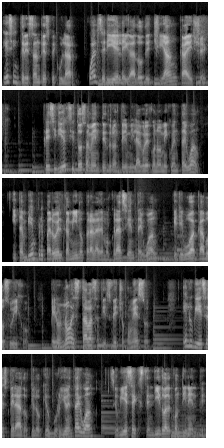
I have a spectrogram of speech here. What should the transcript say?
Es interesante especular cuál sería el legado de Chiang Kai-shek. Presidió exitosamente durante el milagro económico en Taiwán, y también preparó el camino para la democracia en Taiwán que llevó a cabo su hijo, pero no estaba satisfecho con eso. Él hubiese esperado que lo que ocurrió en Taiwán se hubiese extendido al continente.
